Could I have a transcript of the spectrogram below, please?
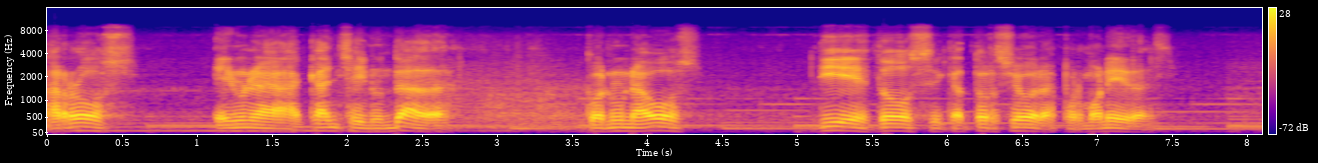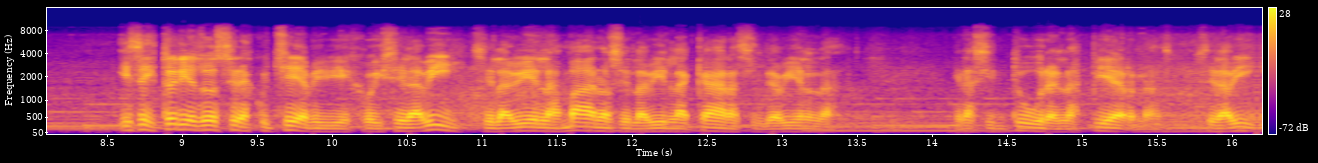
arroz en una cancha inundada con una hoz 10, 12, 14 horas por monedas. Y esa historia yo se la escuché a mi viejo y se la vi, se la vi en las manos, se la vi en la cara, se la vi en la, en la cintura, en las piernas, se la vi.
